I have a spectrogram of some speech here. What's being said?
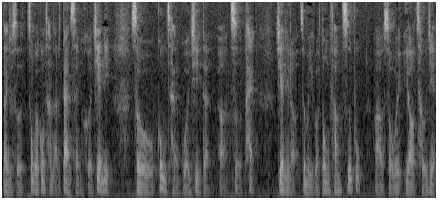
那就是中国共产党的诞生和建立，受共产国际的啊指派，建立了这么一个东方支部啊，所谓要筹建。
